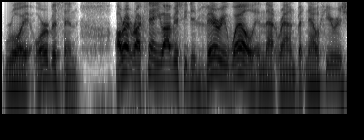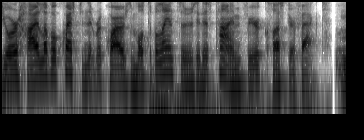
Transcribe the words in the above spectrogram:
Roy Orbison. All right, Roxane, you obviously did very well in that round, but now here is your high level question that requires multiple answers. It is time for your cluster fact. We'll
